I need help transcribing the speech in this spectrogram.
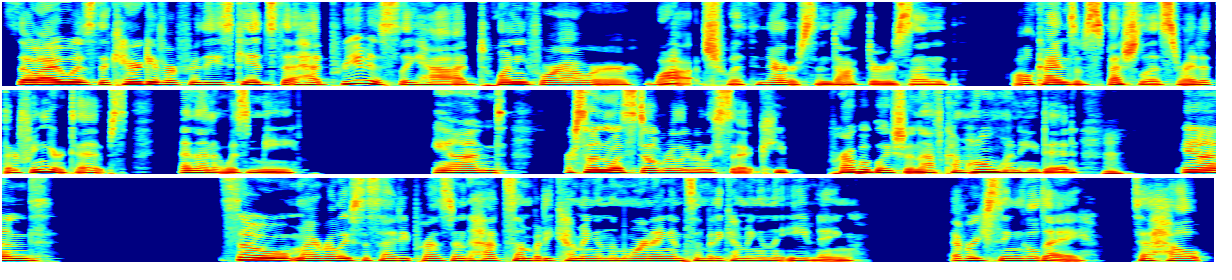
So I was the caregiver for these kids that had previously had 24 hour watch with nurse and doctors and all kinds of specialists right at their fingertips. And then it was me. And our son was still really, really sick. He probably shouldn't have come home when he did. Hmm. And so my Relief Society president had somebody coming in the morning and somebody coming in the evening every single day to help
